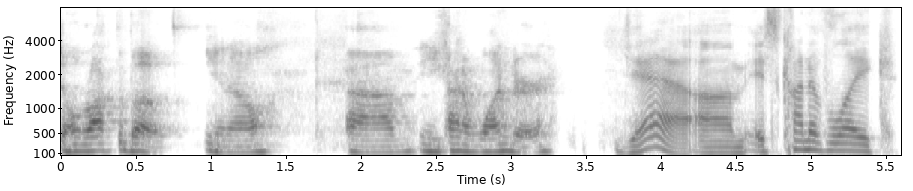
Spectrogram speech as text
don't rock the boat, you know? Um, and you kind of wonder. Yeah. Um, it's kind of like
